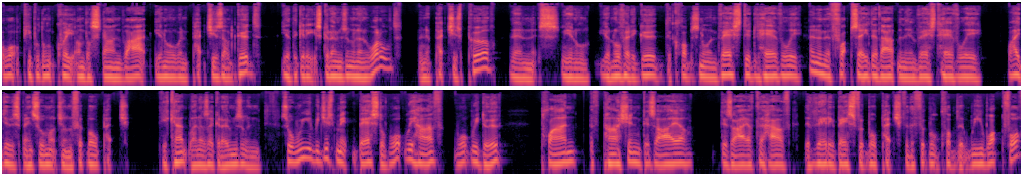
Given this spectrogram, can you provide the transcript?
A lot of people don't quite understand that. You know, when pitches are good, you're the greatest groundsman in the world. When the pitch is poor, then it's, you know, you're not very good. The club's not invested heavily. And then the flip side of that, when they invest heavily, why do we spend so much on the football pitch? You can't win as a groundsman. So we, we just make best of what we have, what we do, plan with passion, desire, desire to have the very best football pitch for the football club that we work for.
